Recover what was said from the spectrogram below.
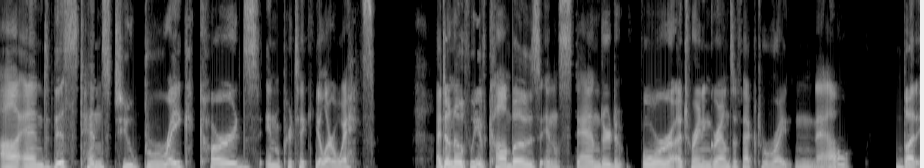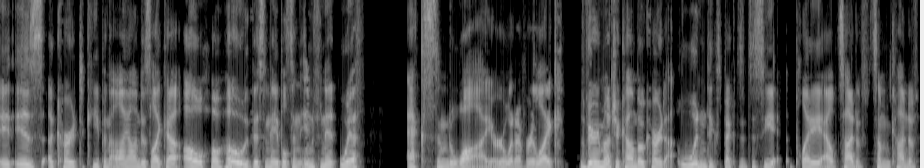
Uh, and this tends to break cards in particular ways. I don't know if we have combos in standard for a Training Grounds effect right now, but it is a card to keep an eye on as like a, oh ho ho, this enables an infinite with X and Y or whatever, like very much a combo card. I wouldn't expect it to see play outside of some kind of,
